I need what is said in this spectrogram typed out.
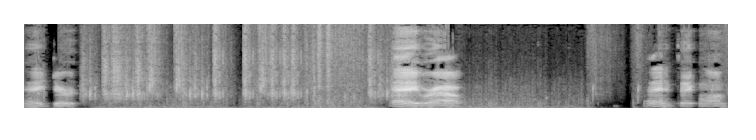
Hey, dirt. Hey, we're out. That didn't take long.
